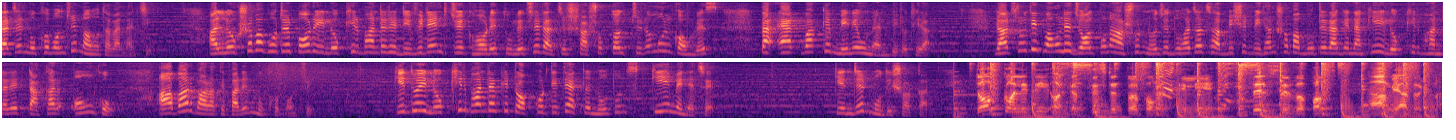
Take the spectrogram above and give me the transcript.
রাজ্যের মুখ্যমন্ত্রী মমতা ব্যানার্জি। আর লোকসভা ভোটের পর এই লক্ষ্মীর ভাণ্ডারের ডিভিডেন্ড যে ঘরে তুলেছে রাজ্যের শাসক দল তৃণমূল কংগ্রেস, তা এক বাক্যে মেনেও নেন বিরোধীরা। রাজনৈতিক মহলে জল্পনা আসন্ন যে দু হাজার ছাব্বিশের বিধানসভা ভোটের আগে নাকি এই লক্ষ্মীর ভাণ্ডারের টাকার অঙ্ক আবার বাড়াতে পারেন মুখ্যমন্ত্রী কিন্তু এই লক্ষ্মীর ভাণ্ডারকে টক্কর দিতে একটা নতুন স্কিম এনেছে কেন্দ্রের মোদী সরকার टॉप क्वालिटी और कंसिस्टेंट परफॉर्मेंस के लिए सिर्फ सिल्वर पंप नाम याद रखना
